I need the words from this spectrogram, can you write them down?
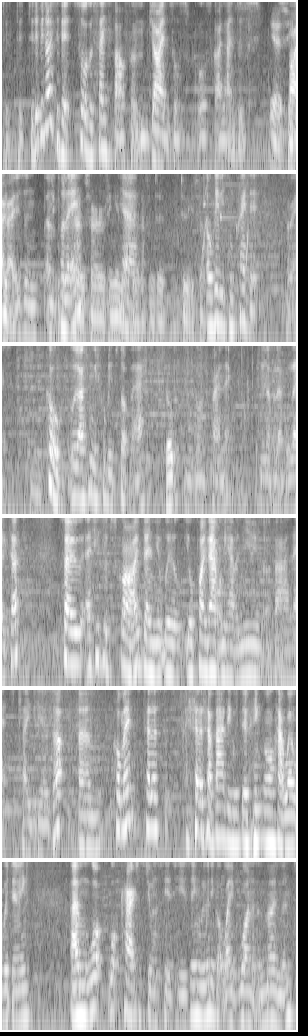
Did, did, did it be nice if it saw the save file from Giants or, or Skylanders, Yeah, so you could- Spyros, and, So pull it in? transfer everything in Yeah. instead of having to do it yourself. I'll give you some credit for it. Hmm. Cool. Well, I think we should probably stop there. Cool. we'll go on for our next do another level later. So if you subscribe, then you will you'll find out when we have a new of our Let's Play videos up. Um, comment, tell us tell us how badly we're doing or how well we're doing. Um, what what characters do you want to see us using? We've only got wave one at the moment.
